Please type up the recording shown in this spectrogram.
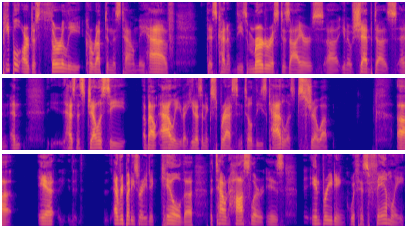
people are just thoroughly corrupt in this town. They have this kind of these murderous desires uh, you know sheb does and and has this jealousy about Allie that he doesn't express until these catalysts show up. Uh and everybody's ready to kill. The the town hostler is inbreeding with his family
